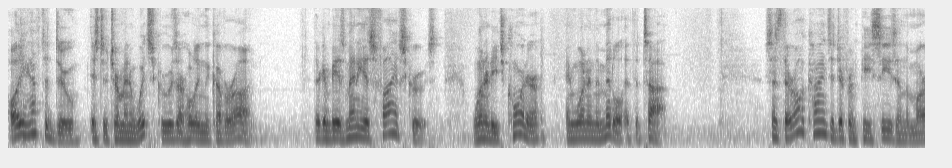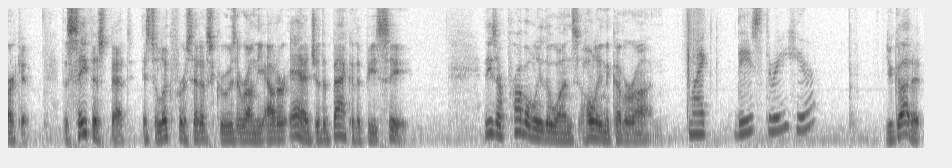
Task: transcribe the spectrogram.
All you have to do is determine which screws are holding the cover on. There can be as many as five screws, one at each corner and one in the middle at the top. Since there are all kinds of different PCs in the market, the safest bet is to look for a set of screws around the outer edge of the back of the PC. These are probably the ones holding the cover on. Like these three here? You got it.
